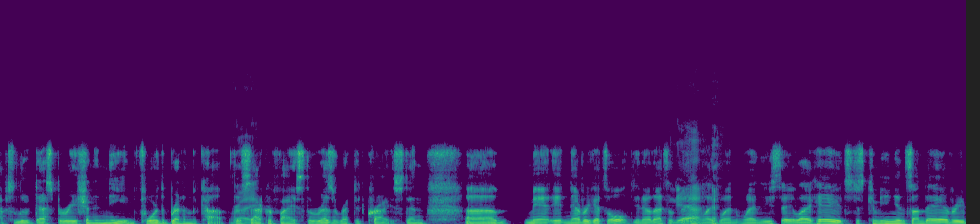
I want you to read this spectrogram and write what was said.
absolute desperation and need for the bread and the cup, the right. sacrifice, the resurrected Christ. And um, man, it never gets old. You know, that's the yeah. thing. Like when when you say like, hey, it's just communion Sunday every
